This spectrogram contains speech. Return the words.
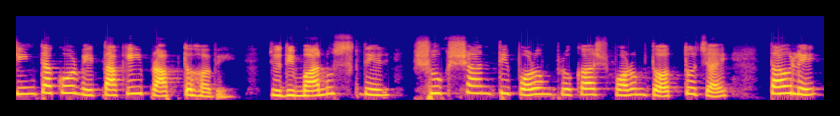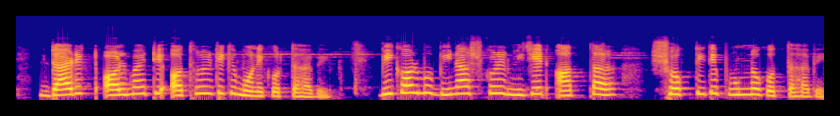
চিন্তা করবে তাকেই প্রাপ্ত হবে। যদি মানুষদের সুখ শান্তি, পরম প্রকাশ, পরম তত্ত্ব চায়, তাহলে ডাইরেক্ট অলমাইটি অথরিটিকে মনে করতে হবে। বিকর্ম বিনাশ করে নিজের আত্মার শক্তিতে পূর্ণ করতে হবে।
